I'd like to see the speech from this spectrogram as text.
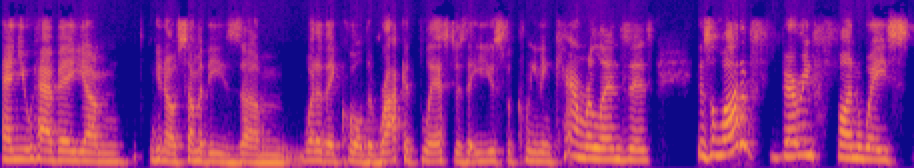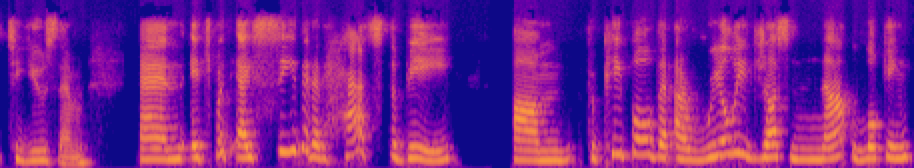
And you have a, um, you know, some of these, um, what are they called? The rocket blasters that you use for cleaning camera lenses. There's a lot of very fun ways to use them. And it's, but I see that it has to be um, for people that are really just not looking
